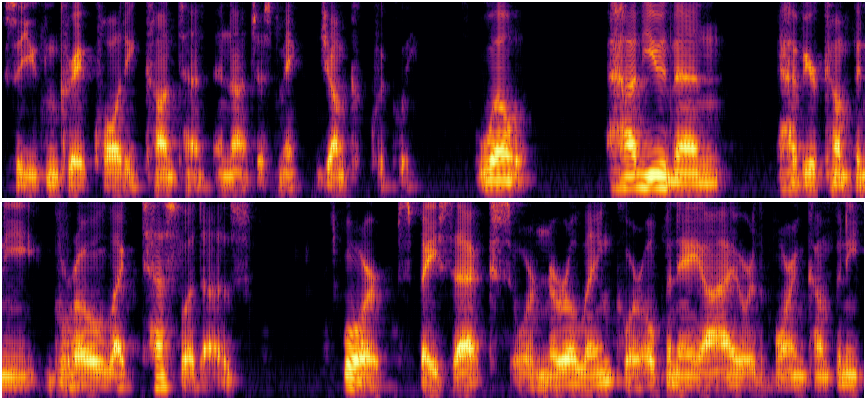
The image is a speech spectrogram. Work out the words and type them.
so you can create quality content and not just make junk quickly. Well, how do you then have your company grow like Tesla does, or SpaceX, or Neuralink, or OpenAI, or the Boring Company,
